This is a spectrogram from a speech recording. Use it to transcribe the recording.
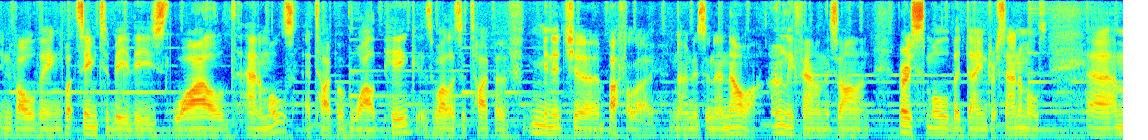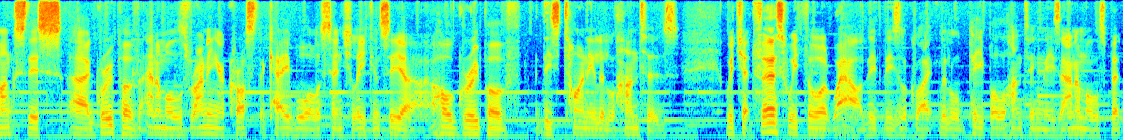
involving what seem to be these wild animals, a type of wild pig, as well as a type of miniature buffalo known as an anoa, only found on this island. Very small but dangerous animals. Uh, amongst this uh, group of animals running across the cave wall essentially, you can see a, a whole group of these tiny little hunters which at first we thought, wow, these look like little people hunting these animals. But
